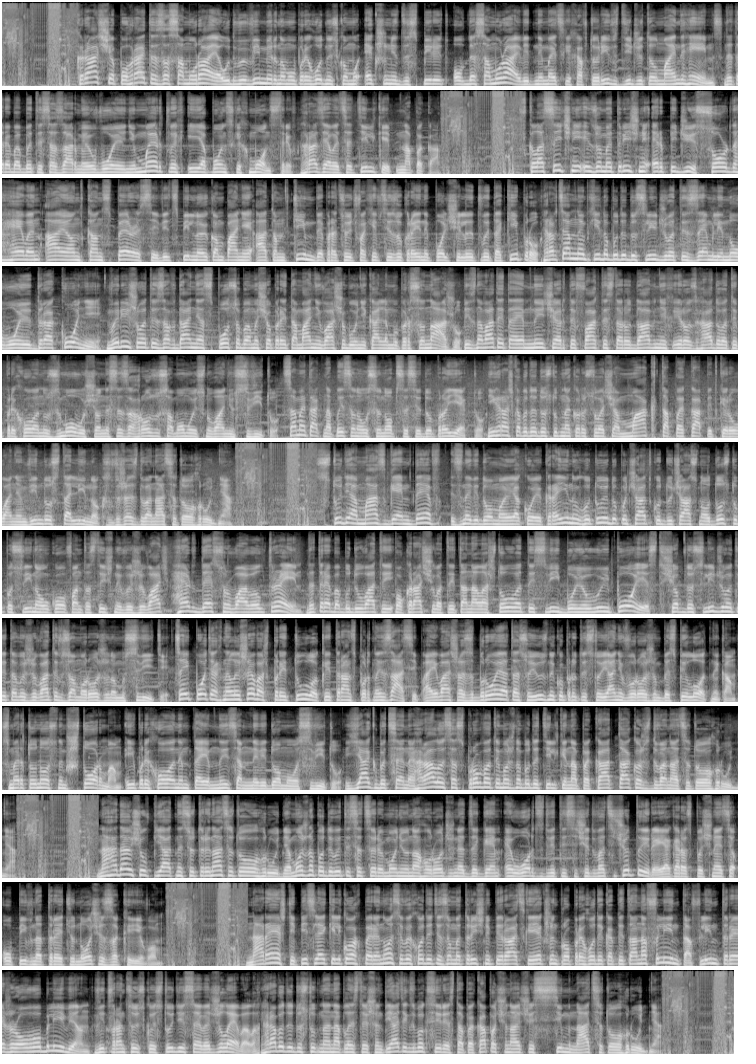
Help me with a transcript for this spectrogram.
Краще пограйте за самурая у двовимірному пригодницькому екшені The Spirit of the Samurai від німецьких авторів з Digital Mind Games, де треба битися з армією воїнів мертвих і японських монстрів. Гра з'явиться тільки на ПК. В класичній ізометричній RPG Sword Heaven Ion Conspiracy від спільної компанії Atom Team, де працюють фахівці з України, Польщі, Литви та Кіпру, гравцям необхідно буде досліджувати землі нової драконії, вирішувати завдання способами, що притаманні вашому унікальному персонажу, пізнавати таємничі артефакти стародавніх і розгадувати приховану змову, що несе загрозу самому існуванню світу. Саме так написано у синопсисі до проєкту. Іграшка буде доступна користувачам Mac та ПК під керуванням Windows та Linux вже з 12 грудня. Студія Mass Game Dev з невідомої якої країни готує до початку дочасного доступу свій науково-фантастичний виживач Hard Death Survival Train, де треба будувати, покращувати та налаштовувати свій бойовий поїзд, щоб досліджувати та виживати в замороженому світі. Цей потяг не лише ваш притулок і транспортний засіб, а й ваша зброя та союзник у протистоянні ворожим безпілотникам, смертоносним штормам і прихованим таємницям невідомого світу. Як би це не гралося, спробувати можна буде тільки на ПК, також з 12 грудня. Нагадаю, що в п'ятницю 13 грудня можна подивитися церемонію нагородження The Game Awards 2024, яка розпочнеться о пів на третю ночі за Києвом. Нарешті, після кількох переносів виходить ізометричний піратський екшен про пригоди капітана Флінта Flint Treasure of Oblivion від французької студії Savage Level. Гра буде доступна на PlayStation 5, Xbox Series та ПК починаючи з 17 грудня.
